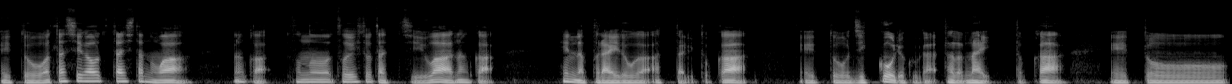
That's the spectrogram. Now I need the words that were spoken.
えっと、私がお伝えしたのは、なんか、その、そういう人たちは、なんか、変なプライドがあったりとか、えっと、実行力がただないとか、えっと、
